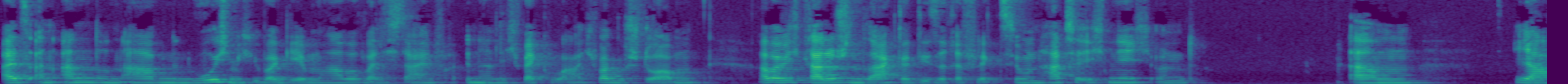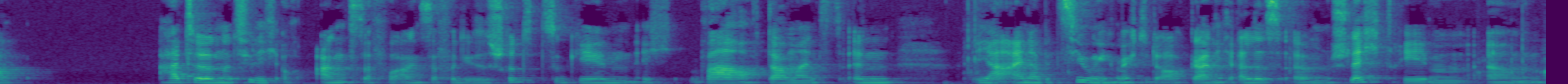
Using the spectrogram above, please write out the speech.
als an anderen Abenden, wo ich mich übergeben habe, weil ich da einfach innerlich weg war. Ich war gestorben. Aber wie ich gerade schon sagte, diese Reflexion hatte ich nicht und ähm, ja, hatte natürlich auch Angst davor, Angst davor, diese Schritte zu gehen. Ich war auch damals in ja, einer Beziehung. Ich möchte da auch gar nicht alles ähm, schlecht reden. Ähm,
